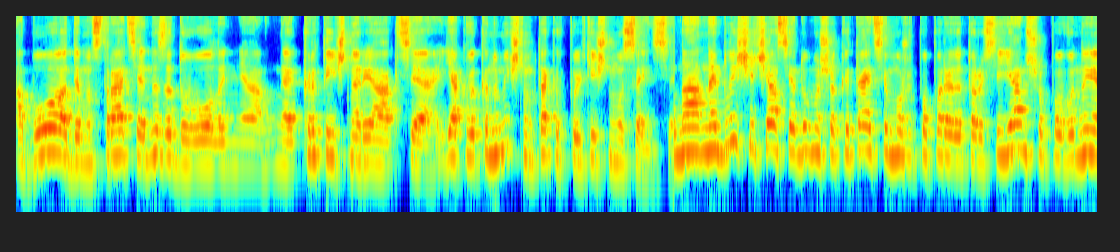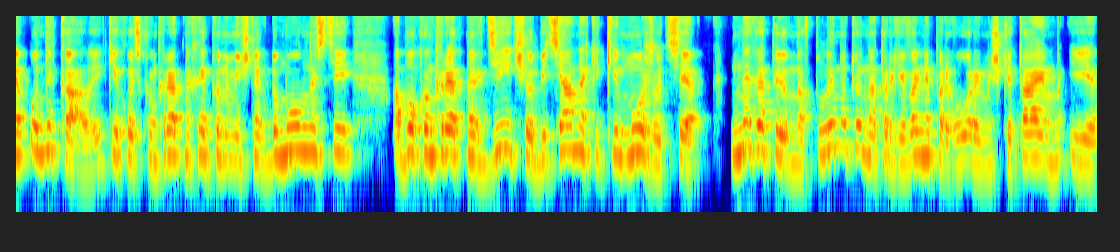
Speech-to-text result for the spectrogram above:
або демонстрація незадоволення, е, критична реакція, як в економічному, так і в політичному сенсі. На найближчий час я думаю, що китайці можуть попередити росіян, щоб вони уникали якихось конкретних економічних домовленостей або конкретних дій чи обіцянок, які можуть е, негативно вплинути на торгівельні переговори між Китаєм і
